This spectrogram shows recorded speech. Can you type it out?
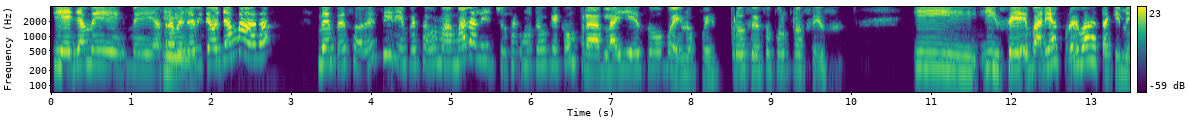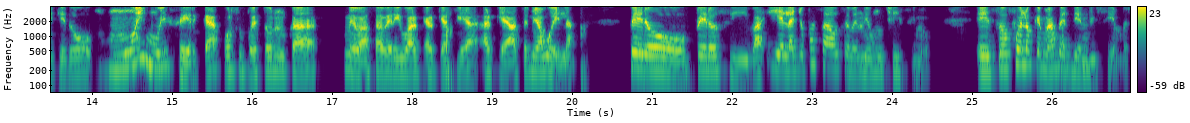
Y ella me, me a través de videollamada, me empezó a decir y empezamos, mamá, la lechosa, ¿cómo tengo que comprarla? Y eso, bueno, pues proceso por proceso. Y hice varias pruebas hasta que me quedó muy, muy cerca. Por supuesto, nunca me vas a ver igual al que hacía, al que hace mi abuela, pero, pero sí, va. Y el año pasado se vendió muchísimo. Eso fue lo que más vendí en diciembre.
